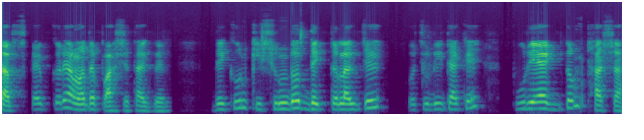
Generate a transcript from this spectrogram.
সাবস্ক্রাইব করে আমাদের পাশে থাকবেন। দেখুন কি সুন্দর দেখতে লাগছে কচুরিটাকে, পুরে একদম ঠাসা।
